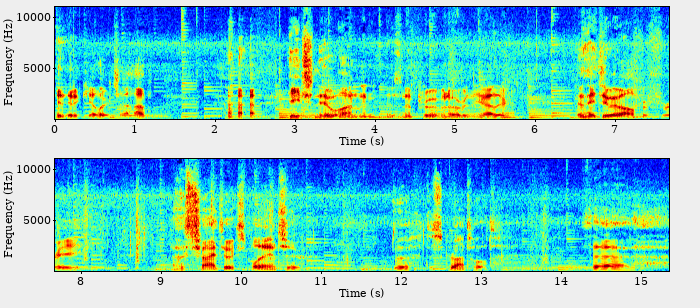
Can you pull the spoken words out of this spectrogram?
They did a killer job. Each new one is an improvement over the other. And they do it all for free. I was trying to explain to the disgruntled that uh,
